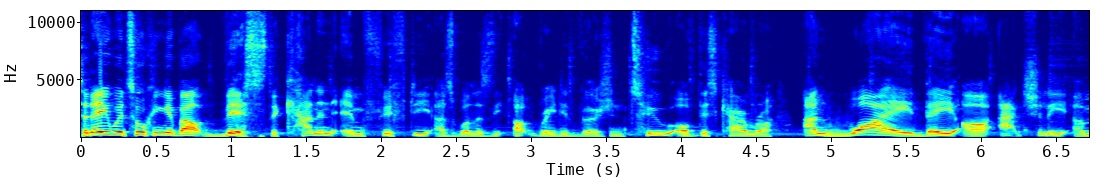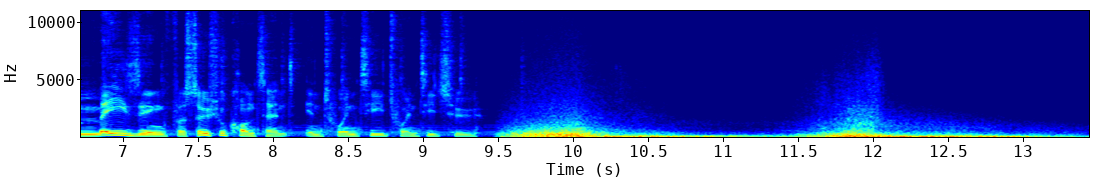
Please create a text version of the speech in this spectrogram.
Today we're talking about this, the Canon M50, as well as the upgraded version 2 of this camera, and why they are actually amazing for social content in 2022.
